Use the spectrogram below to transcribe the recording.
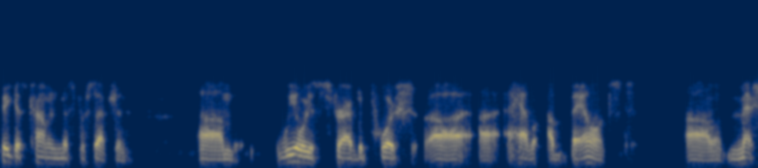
biggest common misperception. Um, we always strive to push uh, uh, have a balanced uh, mesh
